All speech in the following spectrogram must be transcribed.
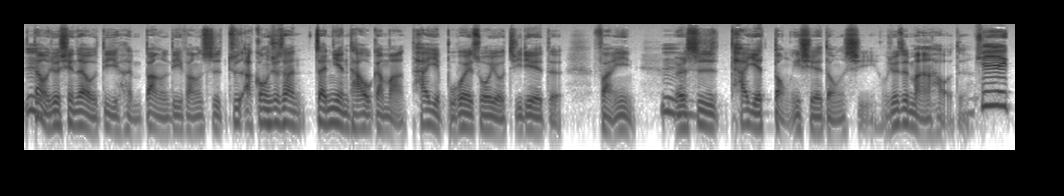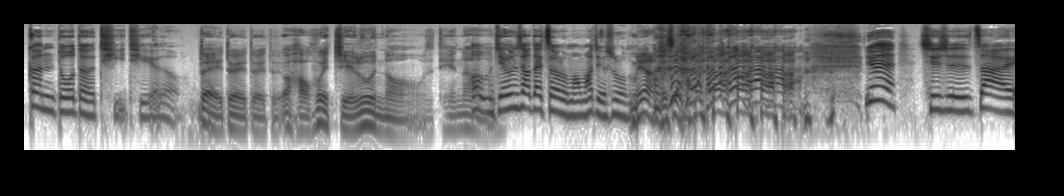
嗯、但我觉得现在我弟很棒的地方是，就是阿公就算在念他或干嘛，他也不会说有激烈的反应。而是他也懂一些东西，我觉得这蛮好的，就是更多的体贴了。对对对对，哦，好会结论哦！我的天哪！哦，我们结论是要在这了吗？我们要结束了吗？没有，不是。因为其实，在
